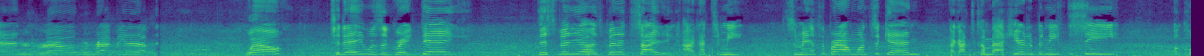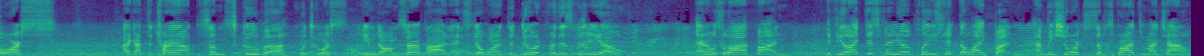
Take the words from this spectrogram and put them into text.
And, well, we're wrapping it up. Well, today was a great day. This video has been exciting. I got to meet Samantha Brown once again. I got to come back here to Beneath the Sea, of course. I got to try out some scuba, which of course, even though I'm certified, I still wanted to do it for this video. And it was a lot of fun. If you like this video, please hit the like button and be sure to subscribe to my channel.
